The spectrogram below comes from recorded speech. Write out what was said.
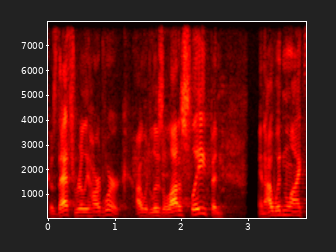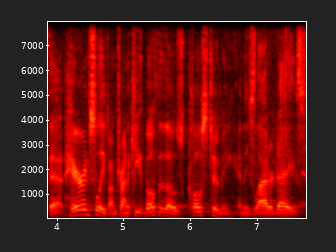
Because that's really hard work. I would lose a lot of sleep and, and I wouldn't like that. Hair and sleep, I'm trying to keep both of those close to me in these latter days.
